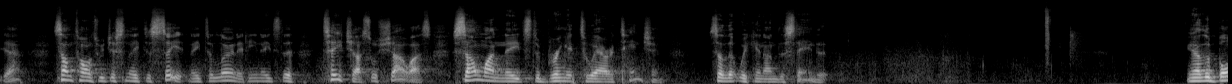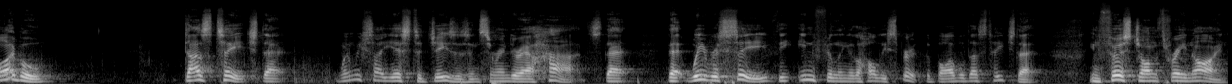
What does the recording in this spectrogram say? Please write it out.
Yeah? Sometimes we just need to see it, need to learn it. He needs to teach us or show us. Someone needs to bring it to our attention so that we can understand it. You know, the Bible does teach that when we say yes to Jesus and surrender our hearts, that, that we receive the infilling of the Holy Spirit. The Bible does teach that. In 1 John 3 9,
